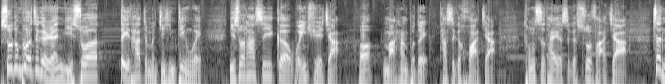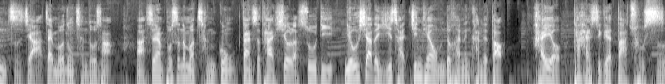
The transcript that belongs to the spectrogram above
苏东坡这个人，你说。对他怎么进行定位？你说他是一个文学家哦，马上不对，他是个画家，同时他又是个书法家、政治家，在某种程度上啊，虽然不是那么成功，但是他修了书堤，留下的遗产，今天我们都还能看得到。还有，他还是一个大厨师，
